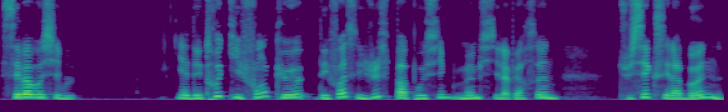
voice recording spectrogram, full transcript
c'est pas possible. Il y a des trucs qui font que des fois c'est juste pas possible, même si la personne, tu sais que c'est la bonne,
